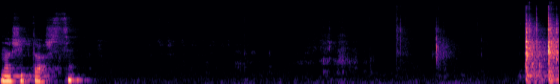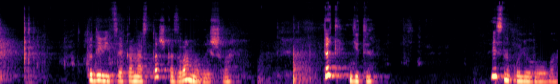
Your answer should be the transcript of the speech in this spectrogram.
нашій пташці. Подивіться, яка в нас пташка з вами вийшла. Так, діти? Різнокольорова.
